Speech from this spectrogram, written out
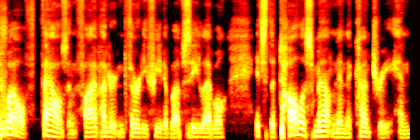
12,530 feet above sea level, it's the tallest mountain in the country and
